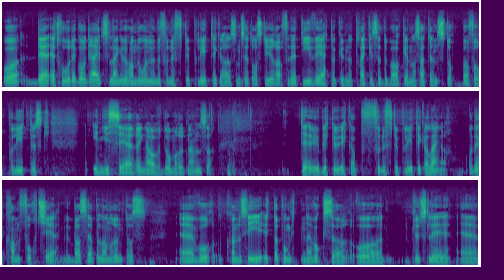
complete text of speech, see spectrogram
Og det, jeg tror det går greit så lenge du har noenlunde fornuftige politikere som sitter og styrer, fordi de vet å kunne trekke seg tilbake og sette en stopper for politisk injisering av dommerutnevnelser det øyeblikket du ikke har fornuftige politikere lenger. Og det kan fort skje. Vi bare ser på land rundt oss. Eh, hvor kan du si, ytterpunktene vokser, og plutselig eh,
